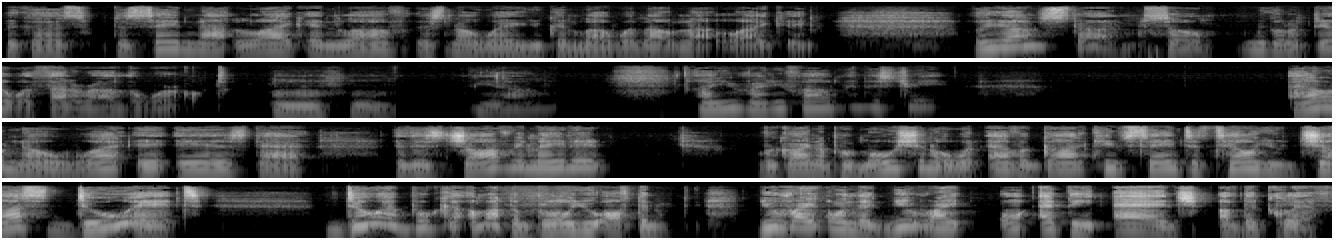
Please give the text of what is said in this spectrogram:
Because to say not like and love, there's no way you can love without not liking. Well, you understand? So we're going to deal with that around the world. Mm-hmm. Yeah. Are you ready for our ministry? I don't know what it is that, if it's job related, regarding a promotion or whatever, God keeps saying to tell you, just do it. Do it, Buka. I'm about to blow you off the, you right on the, you right on, at the edge of the cliff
